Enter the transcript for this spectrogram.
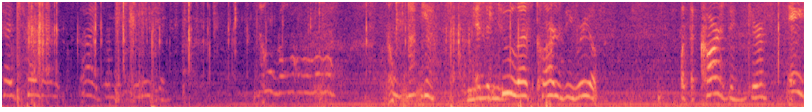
had turned on its side from the collision. No, no, no, no, no, no. No, not yet. And the two last cars derailed. But the cars didn't care. They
